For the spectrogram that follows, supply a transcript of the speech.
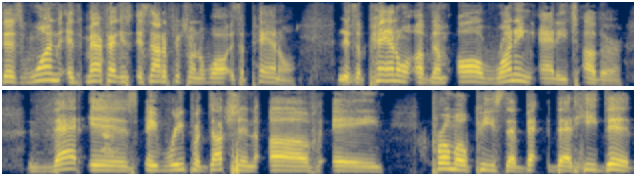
there's one. As a matter of fact, it's, it's not a picture on the wall. It's a panel. Hmm. It's a panel of them all running at each other. That is a reproduction of a promo piece that that he did.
